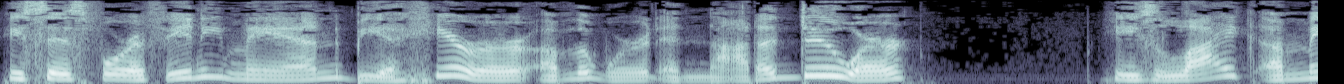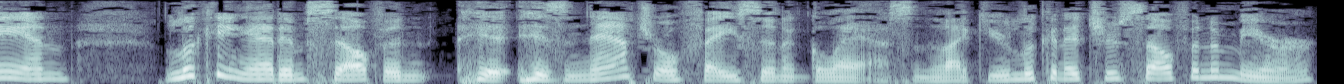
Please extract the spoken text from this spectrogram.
He says, for if any man be a hearer of the word and not a doer, he's like a man looking at himself in his natural face in a glass. And like you're looking at yourself in a mirror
